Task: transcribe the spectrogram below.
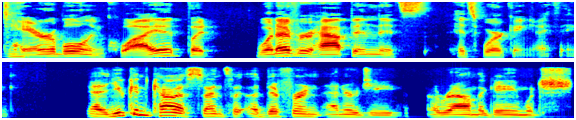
terrible and quiet, but whatever happened, it's it's working. I think. Yeah, you can kind of sense a, a different energy around the game, which,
